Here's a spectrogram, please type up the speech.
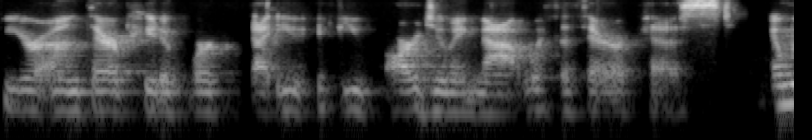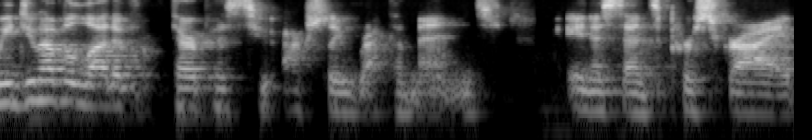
your own therapeutic work that you if you are doing that with a therapist. And we do have a lot of therapists who actually recommend in a sense prescribe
